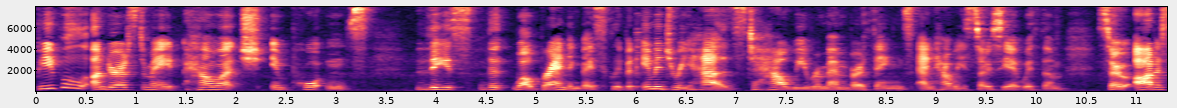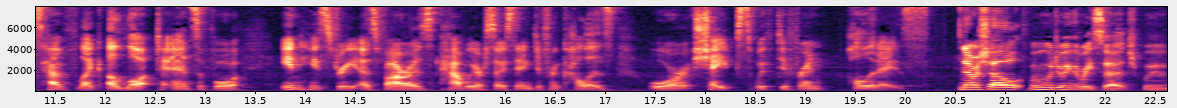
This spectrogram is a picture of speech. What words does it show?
people underestimate how much importance these the well branding basically, but imagery has to how we remember things and how we associate with them. So artists have like a lot to answer for in history as far as how we're associating different colors or shapes with different holidays. Now, Michelle, when we were doing the research, we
